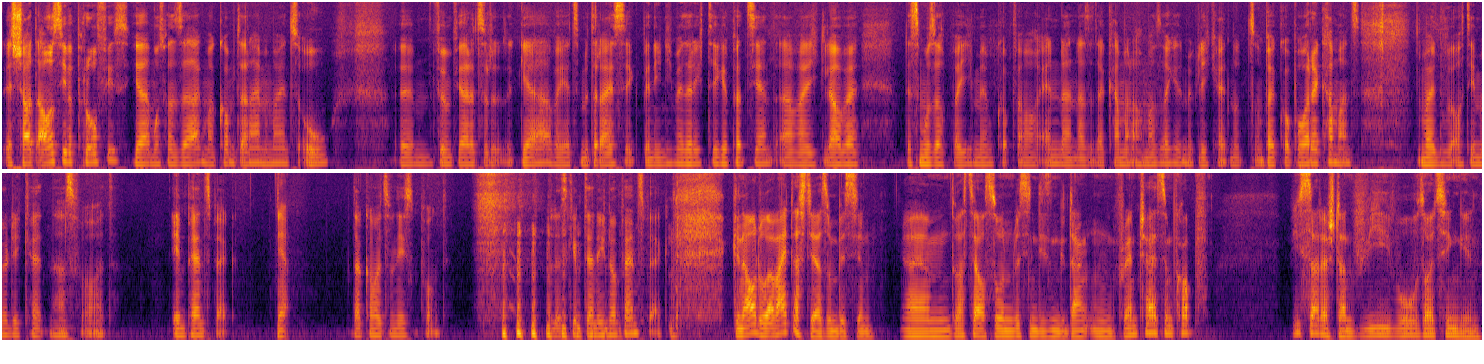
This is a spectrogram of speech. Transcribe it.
es schaut aus wie bei Profis, ja, muss man sagen. Man kommt da rein und meint so, oh, ähm, fünf Jahre zurück, ja, aber jetzt mit 30 bin ich nicht mehr der richtige Patient. Aber ich glaube, das muss auch bei jedem im Kopf auch ändern. Also da kann man auch mal solche Möglichkeiten nutzen. Und bei Corpore kann man es, weil du auch die Möglichkeiten hast vor Ort. In Penzberg. Ja. Da kommen wir zum nächsten Punkt. Weil es gibt ja nicht nur Penzberg. Genau, du erweiterst ja so ein bisschen. Ähm, du hast ja auch so ein bisschen diesen Gedanken Franchise im Kopf. Wie ist da der Stand? Wie, wo soll es hingehen?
